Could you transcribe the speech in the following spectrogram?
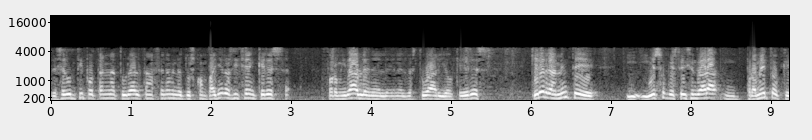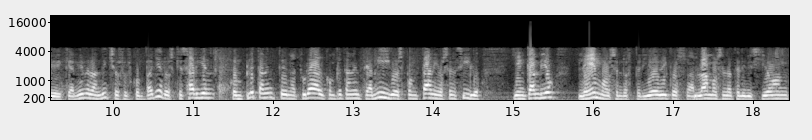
de ser un tipo tan natural, tan fenómeno. Tus compañeros dicen que eres formidable en el, en el vestuario, que eres, que eres realmente, y, y eso que estoy diciendo ahora, mm, prometo que, que a mí me lo han dicho sus compañeros, que es alguien completamente natural, completamente amigo, espontáneo, sencillo. Y en cambio, leemos en los periódicos, hablamos en la televisión,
